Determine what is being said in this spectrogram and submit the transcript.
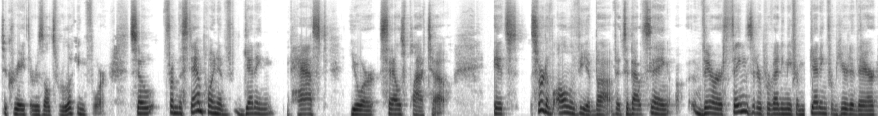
to create the results we're looking for. So, from the standpoint of getting past your sales plateau, it's sort of all of the above. It's about saying there are things that are preventing me from getting from here to there.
